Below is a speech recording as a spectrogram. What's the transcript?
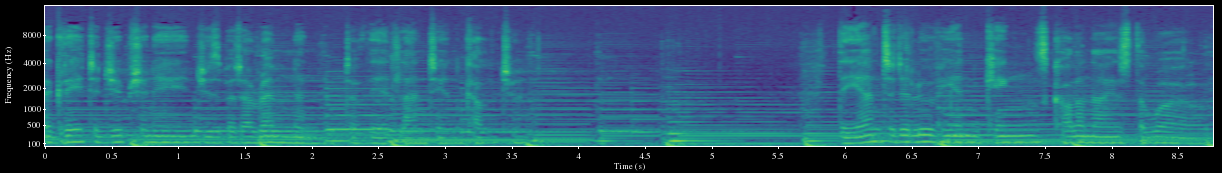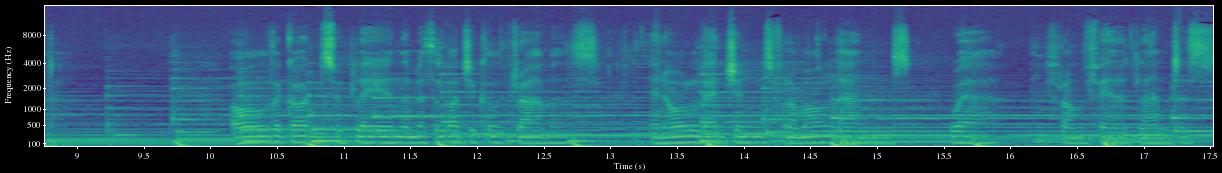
The great Egyptian age is but a remnant of the Atlantean culture. the antediluvian kings colonized the world. All the gods who play in the mythological dramas, in all legends from all lands, were from fair Atlantis.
